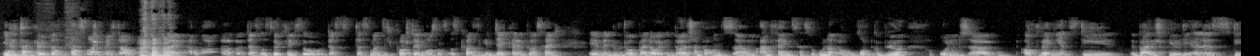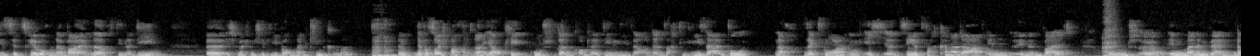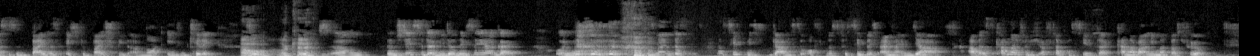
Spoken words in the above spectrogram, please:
Ja, danke, das, das freut mich doch. Nein, aber äh, das ist wirklich so, dass, dass man sich vorstellen muss, das ist quasi gedeckelt. Du hast halt wenn du bei Deu in Deutschland bei uns ähm, anfängst, hast du 100 Euro Grundgebühr und äh, auch wenn jetzt die, Beispiel, die Alice, die ist jetzt vier Wochen dabei und sagt die Nadine, äh, ich möchte mich jetzt lieber um mein Kind kümmern. Mhm. ja, was soll ich machen? Ne? Ja, okay, gut, dann kommt halt die Lisa und dann sagt die Lisa, du, nach sechs Monaten, ich äh, ziehe jetzt nach Kanada in, in den Wald und äh, in meinem Van. Das sind beides echte Beispiele. I'm not even kidding. Oh, so, okay. Und, ähm, dann stehst du da wieder und denkst dir, ja, geil. Und ich meine, das passiert nicht, gar nicht so oft. Das passiert vielleicht einmal im Jahr. Aber es kann natürlich öfter passieren. Da kann aber niemand was für.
